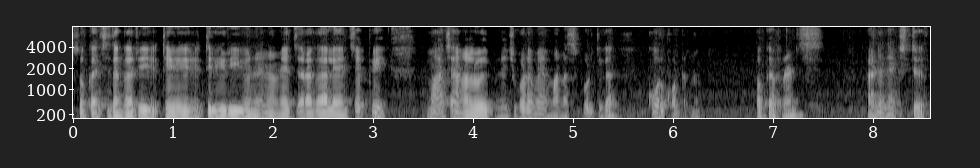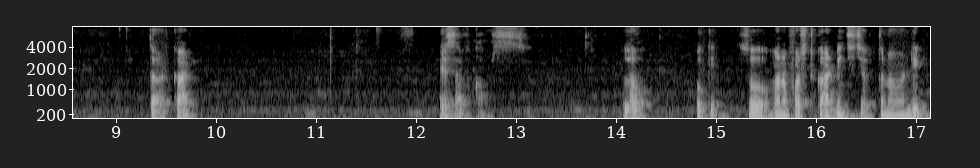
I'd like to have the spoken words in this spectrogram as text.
సో ఖచ్చితంగా రీ తి- తిరిగి రీయూనియన్ అనేది జరగాలి అని చెప్పి మా ఛానల్ వైపు నుంచి కూడా మేము మనస్ఫూర్తిగా కోరుకుంటున్నాం. Okay friends and next third card ace of cups love okay so మనం ఫస్ట్ కార్డ్ నుంచి చెప్తున్నామండి.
